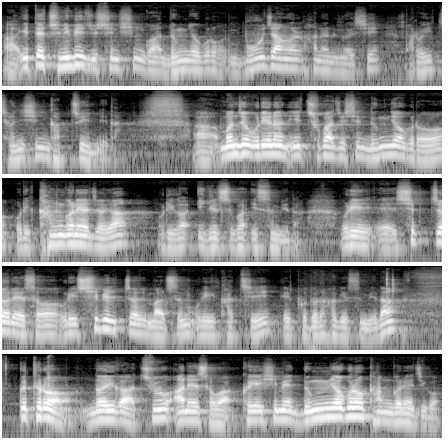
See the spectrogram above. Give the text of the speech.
아, 이때 주님이 주신 힘과 능력으로 무장을 하는 것이 바로 이 전신갑주입니다. 아, 먼저 우리는 이 주가 주신 능력으로 우리 강건해져야 우리가 이길 수가 있습니다. 우리 10절에서 우리 11절 말씀 우리 같이 보도록 하겠습니다. 끝으로 너희가 주 안에서와 그의 힘의 능력으로 강건해지고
